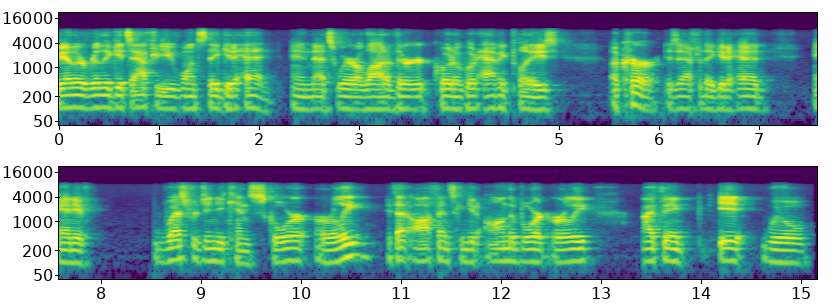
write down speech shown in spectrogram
Baylor really gets after you once they get ahead. And that's where a lot of their quote unquote havoc plays occur, is after they get ahead. And if West Virginia can score early, if that offense can get on the board early, I think it will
